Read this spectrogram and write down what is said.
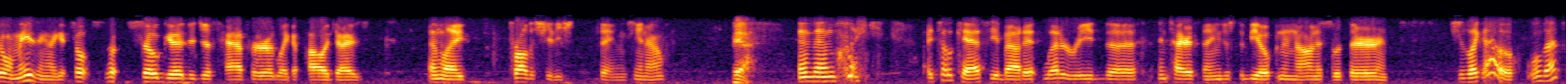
so amazing. Like it felt so, so good to just have her like apologize and like for all the shitty sh- things, you know. Yeah. And then like I told Cassie about it, let her read the entire thing just to be open and honest with her and she's like, "Oh, well that's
